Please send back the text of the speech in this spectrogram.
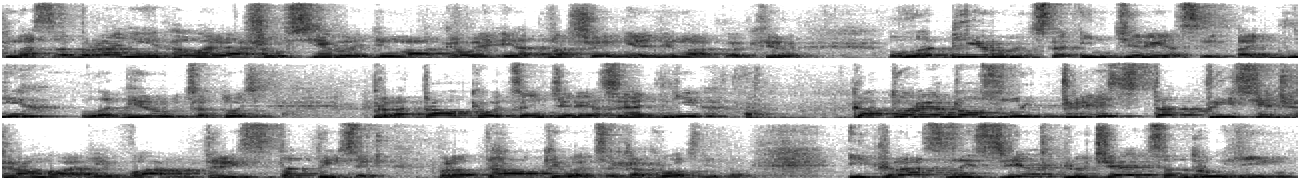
на собрании говоря, что все вы одинаковые и отношения одинаковые к фирме, лоббируются интересы одних, лоббируются, то есть проталкиваются интересы одних, которые должны 300 тысяч громаде, вам 300 тысяч, проталкиваться как родственникам. И красный свет включается другим,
